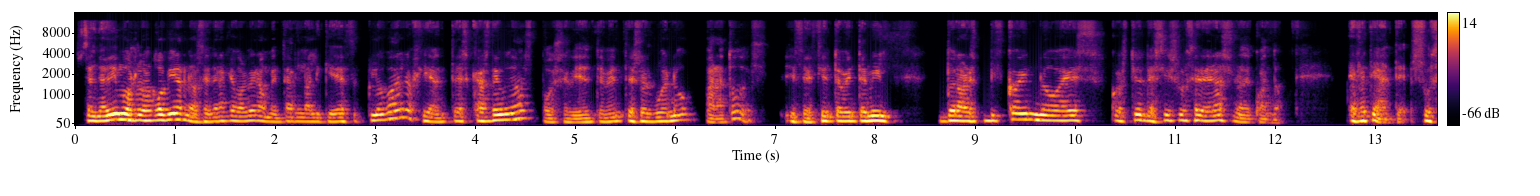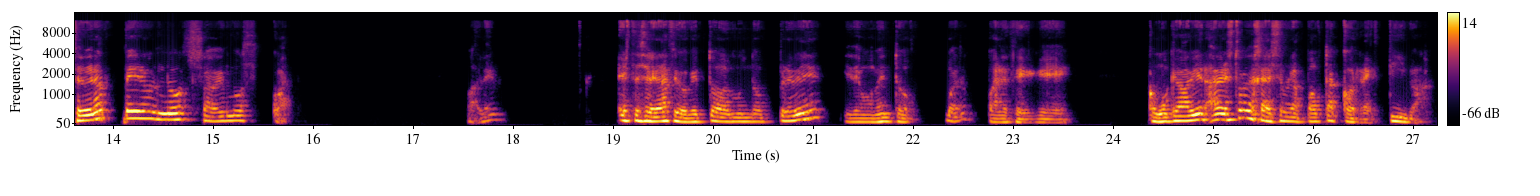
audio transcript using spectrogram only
Si añadimos los gobiernos, tendrán que volver a aumentar la liquidez global, gigantescas deudas, pues evidentemente eso es bueno para todos. Dice 120 mil dólares Bitcoin no es cuestión de si sucederá, sino de cuándo. Efectivamente, sucederá, pero no sabemos cuándo. ¿Vale? Este es el gráfico que todo el mundo prevé y de momento, bueno, parece que como que va bien. A ver, esto no deja de ser una pauta correctiva.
